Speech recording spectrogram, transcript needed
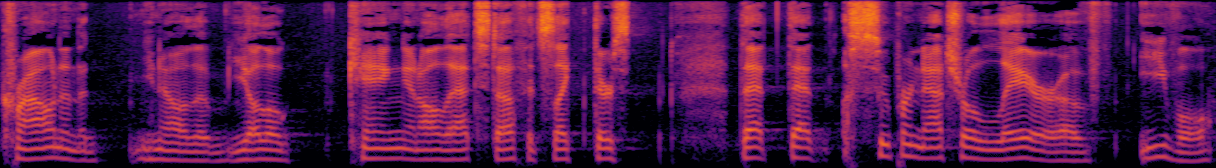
crown, and the you know the yellow king and all that stuff? It's like there's that that supernatural layer of evil.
